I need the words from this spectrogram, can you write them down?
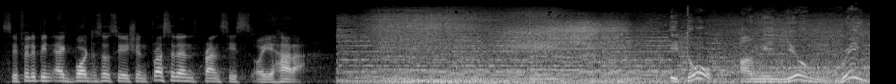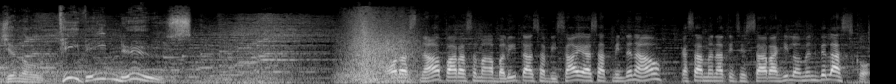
Si Philippine Egg Board Association President Francis Oyehara. Ito ang inyong Regional TV News. Oras na para sa mga balita sa Visayas at Mindanao. Kasama natin si Sarah Hilomen Velasco.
